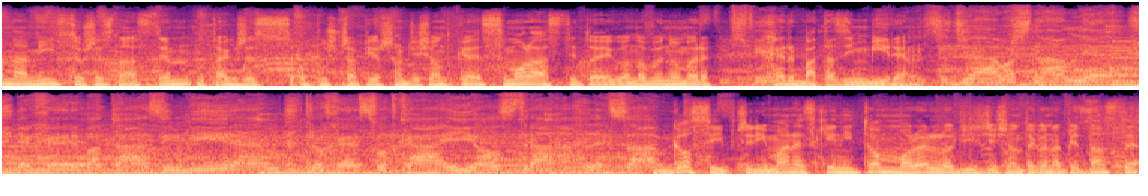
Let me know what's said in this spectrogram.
A na miejscu 16 także opuszcza pierwszą dziesiątkę Smolasty, to jego nowy numer Herbata z imbirem. Działasz na mnie jak herbata z imbirem, trochę słodka i ostra, lecz Gossip, czyli Maneskin i Tom Morello dziś z 10 na 15.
